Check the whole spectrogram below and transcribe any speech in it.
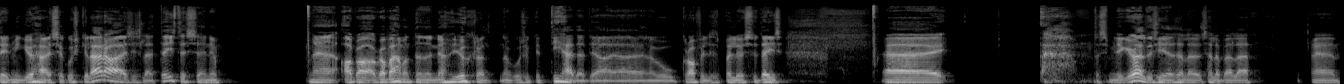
teed mingi ühe asja kuskil ära ja siis lähed teistesse, onju. Aga, aga vähemalt nad on jah, jõhkralt nagu siuke tihedad ja, ja nagu graafiliselt palju asju täis äh,. tahtsin midagi öelda siia selle, selle peale äh,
